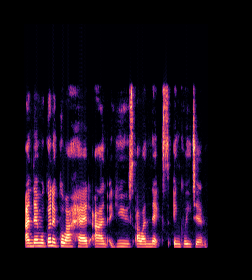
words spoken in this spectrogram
and then we're going to go ahead and use our next ingredient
